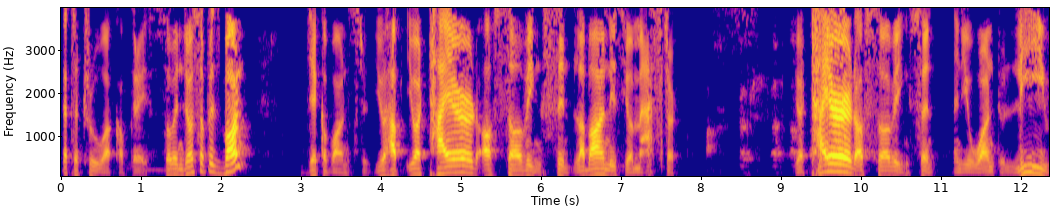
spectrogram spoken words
That's a true work of grace. So when Joseph is born, Jacob wants to. You have, you are tired of serving sin. Laban is your master. You're tired of serving sin and you want to leave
